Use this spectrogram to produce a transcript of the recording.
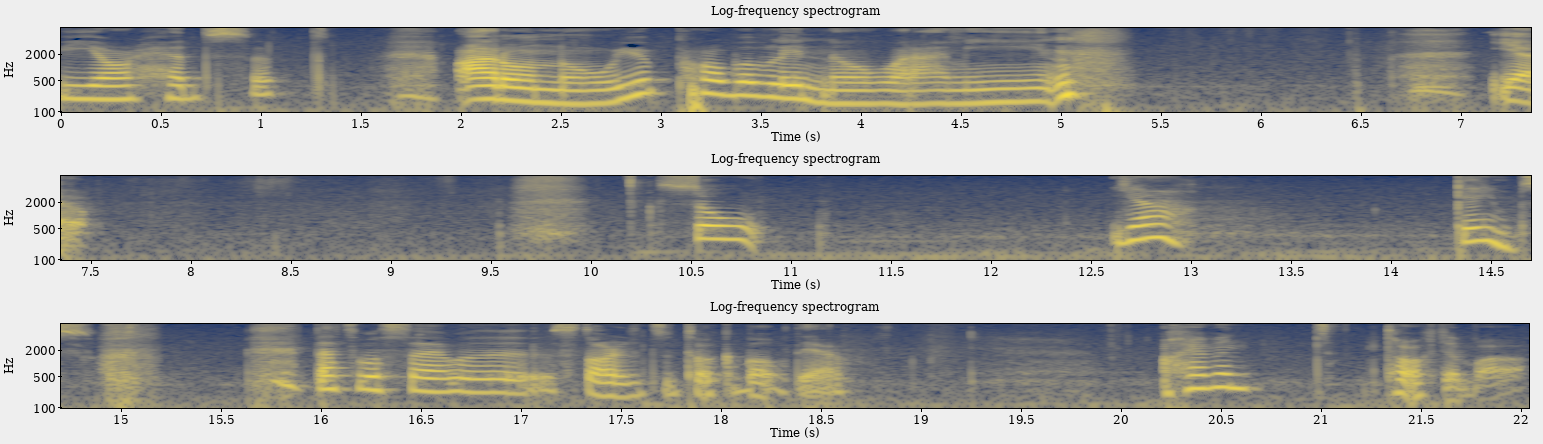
VR headset. I don't know. You probably know what I mean. yeah. So, yeah. Games. That's what I uh, started to talk about there. I haven't talked about.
